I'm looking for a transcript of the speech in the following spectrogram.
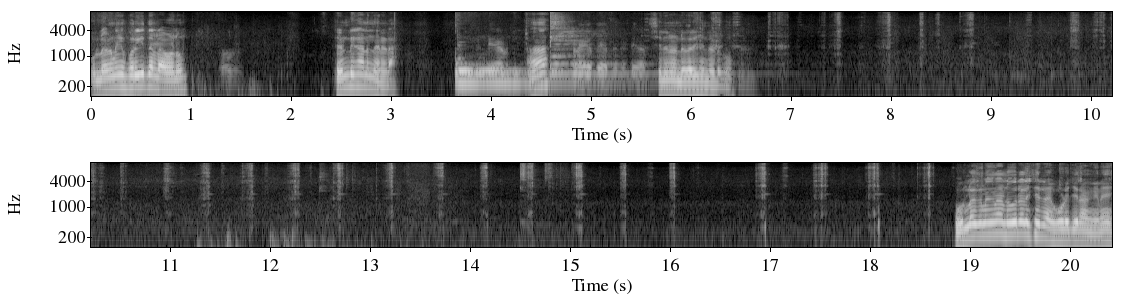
உருளைக்கிழங்கு பொறிக்க தண்டா வேணும் ரெண்டு காணும் தானடா? ஆ? சின்ன ரெண்டு வரைக்கும் எடுப்போம் உருளைக்கிழங்குலாம் நூறு லட்சம் கூட வச்சுறாங்கண்ணே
